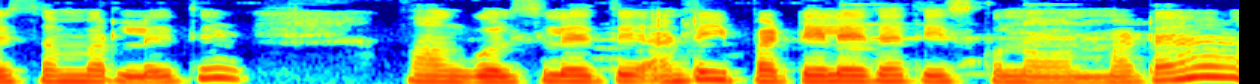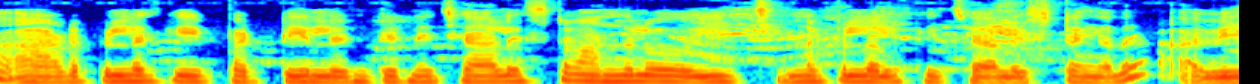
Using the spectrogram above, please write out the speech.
డిసెంబర్లో అయితే గొలుసులు అయితే అంటే ఈ పట్టీలు అయితే తీసుకున్నాం అనమాట ఆడపిల్లకి పట్టీలు అంటేనే చాలా ఇష్టం. అందులో ఈ చిన్న పిల్లలకి చాలా ఇష్టం కదా. అవి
